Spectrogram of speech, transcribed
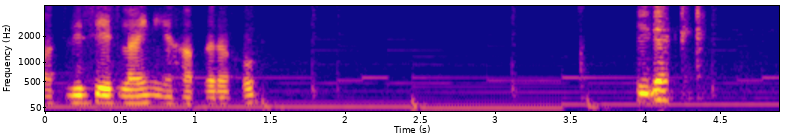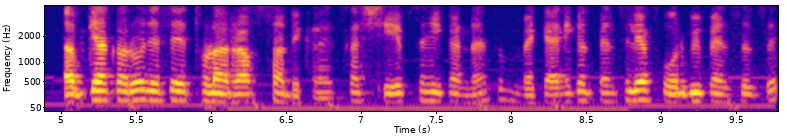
पतली सी एक लाइन यहाँ पे रखो। ठीक है? अब क्या करो, जैसे थोड़ा रफ सा दिख रहा है, इसका शेप सही करना है तो मैकेनिकल पेंसिल या फोर बी पेंसिल से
